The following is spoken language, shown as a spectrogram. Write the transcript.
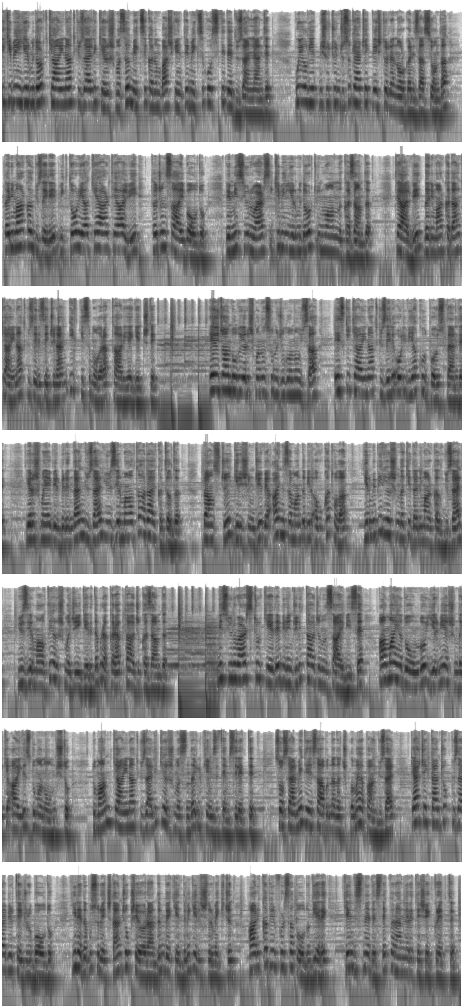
2024 Kainat Güzellik Yarışması Meksika'nın başkenti Meksiko City'de düzenlendi. Bu yıl 73.sü gerçekleştirilen organizasyonda Danimarka güzeli Victoria Kjaer tacın sahibi oldu ve Miss Universe 2024 ünvanını kazandı. Tealvi, Danimarka'dan kainat güzeli seçilen ilk isim olarak tarihe geçti. Heyecan dolu yarışmanın sunuculuğunu ise eski kainat güzeli Olivia Culpo üstlendi. Yarışmaya birbirinden güzel 126 aday katıldı. Dansçı, girişimci ve aynı zamanda bir avukat olan 21 yaşındaki Danimarkalı güzel 126 yarışmacıyı geride bırakarak tacı kazandı. Miss Universe Türkiye'de birincilik tacının sahibi ise Almanya doğumlu 20 yaşındaki Ayliz Duman olmuştu. Duman, kainat güzellik yarışmasında ülkemizi temsil etti. Sosyal medya hesabından açıklama yapan Güzel, gerçekten çok güzel bir tecrübe oldu. Yine de bu süreçten çok şey öğrendim ve kendimi geliştirmek için harika bir fırsat oldu diyerek kendisine destek verenlere teşekkür etti.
